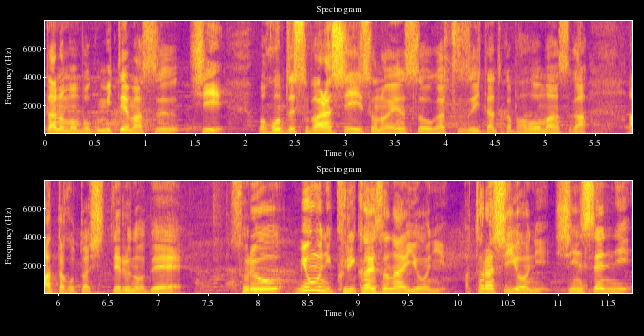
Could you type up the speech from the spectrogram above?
たのも僕見てますし、まあ、本当に素晴らしいその演奏が続いたとかパフォーマンスがあったことは知ってるのでそれを妙に繰り返さないように新しいように新鮮に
